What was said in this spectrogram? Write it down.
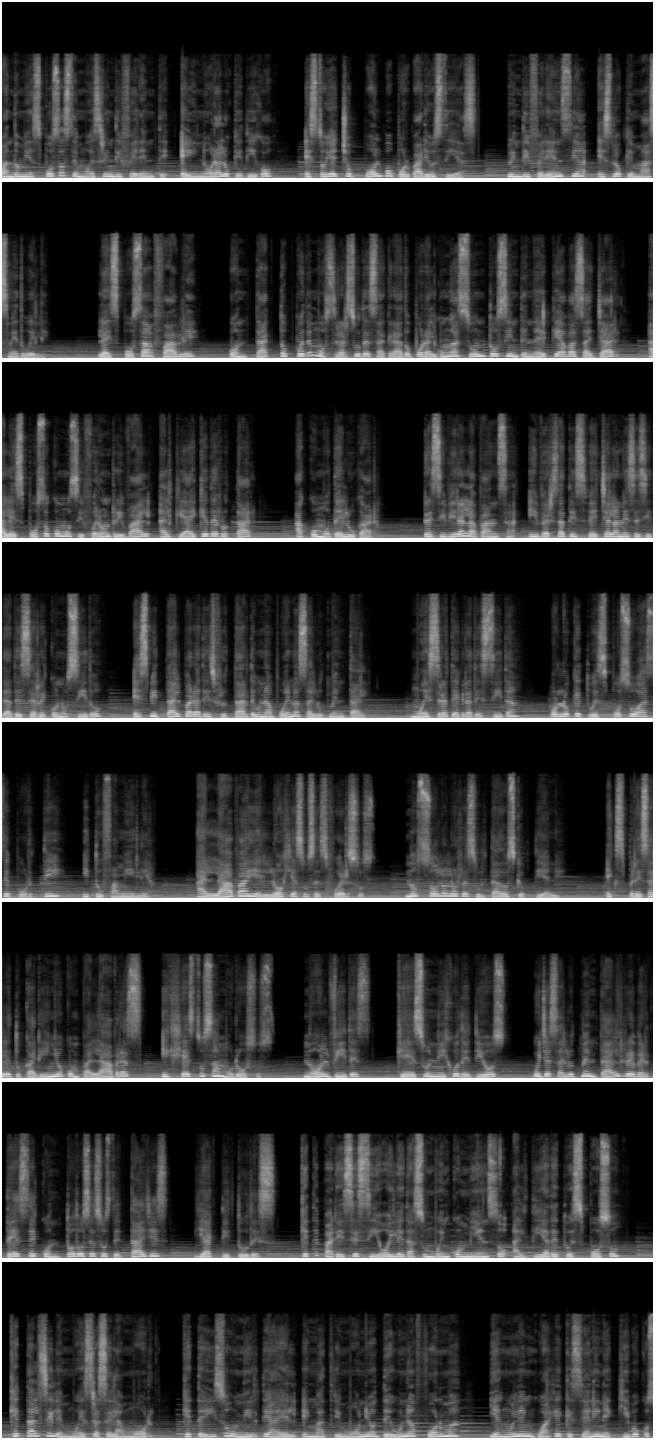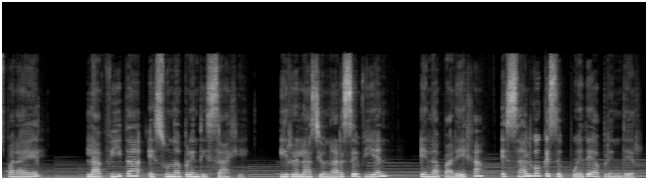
cuando mi esposa se muestra indiferente e ignora lo que digo, estoy hecho polvo por varios días. Su indiferencia es lo que más me duele. La esposa afable, con tacto, puede mostrar su desagrado por algún asunto sin tener que avasallar al esposo como si fuera un rival al que hay que derrotar a como dé lugar. Recibir alabanza y ver satisfecha la necesidad de ser reconocido es vital para disfrutar de una buena salud mental. Muéstrate agradecida por lo que tu esposo hace por ti y tu familia. Alaba y elogia sus esfuerzos, no solo los resultados que obtiene Exprésale tu cariño con palabras y gestos amorosos. No olvides que es un hijo de Dios cuya salud mental reverdece con todos esos detalles y actitudes. ¿Qué te parece si hoy le das un buen comienzo al día de tu esposo? ¿Qué tal si le muestras el amor que te hizo unirte a él en matrimonio de una forma y en un lenguaje que sean inequívocos para Él. La vida es un aprendizaje y relacionarse bien en la pareja es algo que se puede aprender.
